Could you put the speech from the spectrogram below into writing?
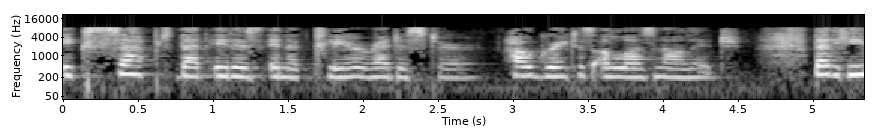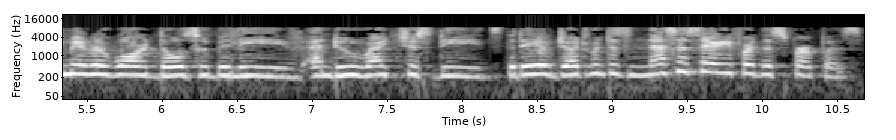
except that it is in a clear register. How great is Allah's knowledge. That He may reward those who believe and do righteous deeds. The Day of Judgment is necessary for this purpose.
